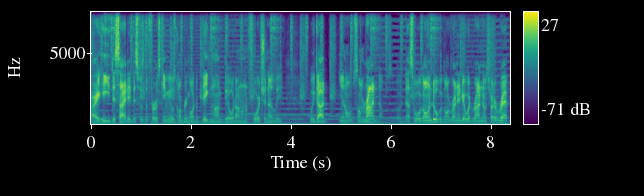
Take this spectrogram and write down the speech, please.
All right, he decided this was the first game he was gonna bring out the big man build on. Unfortunately, we got you know some randoms. That's what we're gonna do. We're gonna run in there with randoms for the rep,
